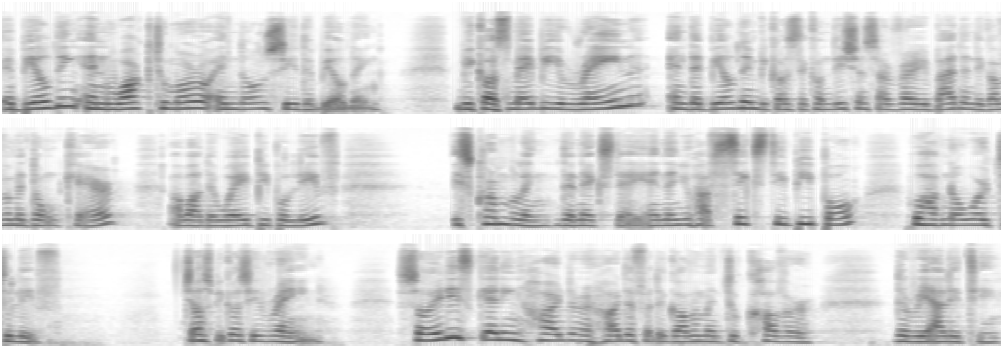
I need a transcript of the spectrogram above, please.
a building and walk tomorrow and don't see the building because maybe rain and the building because the conditions are very bad and the government don't care about the way people live is crumbling the next day. And then you have 60 people who have nowhere to live just because it rained. So it is getting harder and harder for the government to cover the reality.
